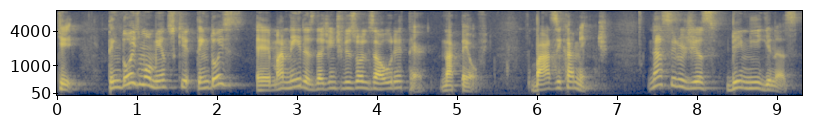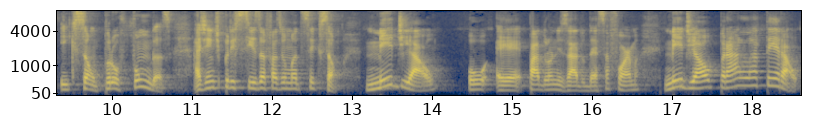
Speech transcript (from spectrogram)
Que tem dois momentos que tem dois é, maneiras da gente visualizar o ureter na pelve, basicamente. Nas cirurgias benignas e que são profundas, a gente precisa fazer uma dissecção medial ou é padronizado dessa forma, medial para lateral.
